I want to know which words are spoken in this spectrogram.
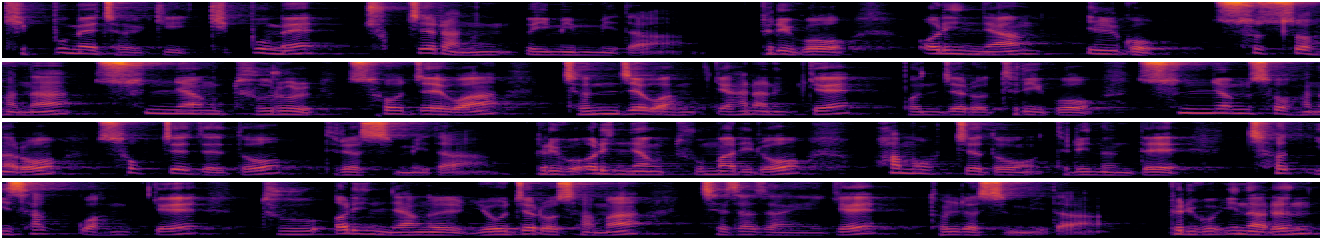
기쁨의 절기, 기쁨의 축제라는 의미입니다. 그리고 어린 양 일곱, 숫소 하나, 순양 둘을 소재와 전제와 함께 하나님께 번제로 드리고 순념소 하나로 속죄제도 드렸습니다. 그리고 어린 양 두 마리로 화목제도 드리는데 첫 이삭과 함께 두 어린 양을 요제로 삼아 제사장에게 돌렸습니다. 그리고 이날은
